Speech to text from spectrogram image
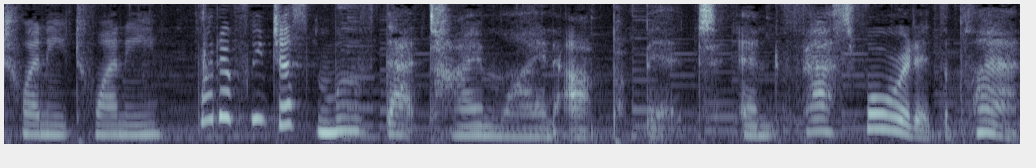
2020? What if we just moved that timeline up a bit and fast forwarded the plan?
